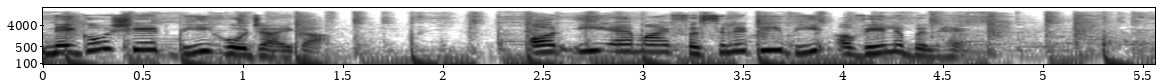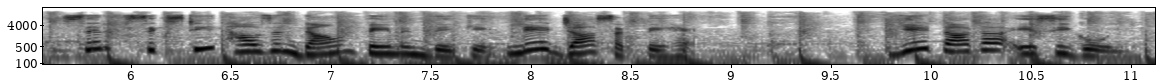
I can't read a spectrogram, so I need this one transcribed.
negotiate भी हो जाएगा। और ईएमआई फैसिलिटी भी अवेलेबल है। सिर्फ़ सिक्सटी थाउज़ेंड डाउन पेमेंट देके ले जा सकते हैं। ये टाटा एसी गोल्ड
